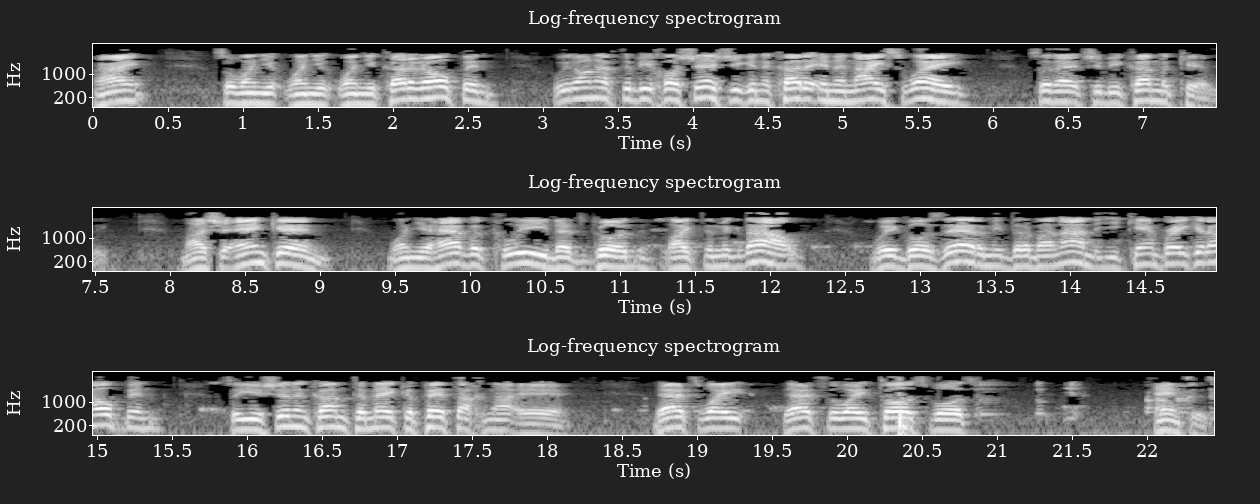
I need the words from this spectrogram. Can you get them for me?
right? So when you when you when you cut it open, we don't have to be choshesh. You're going to cut it in a nice way so that it should become a keli. Masha enken when you have a kli that's good like the migdal, we gozer midrabanan that you can't break it open, so you shouldn't come to make a petach na'eh. That's way. That's the way Tosfos answers.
